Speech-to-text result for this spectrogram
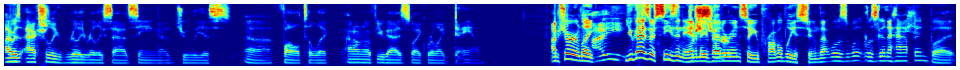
I was actually really really sad seeing uh, Julius uh, fall to Licht. I don't know if you guys like were like, "Damn." I'm sure like I you guys are seasoned anime sure. veterans, so you probably assumed that was what was going to happen. But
